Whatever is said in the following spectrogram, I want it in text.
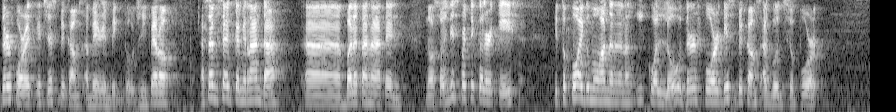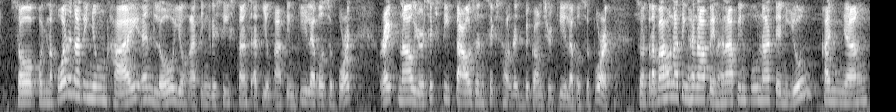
Therefore, it, it just becomes a very big doji. Pero, as I've said, Kamiranda, uh, balatan natin. No? So, in this particular case, ito po ay gumawa na ng equal low, therefore this becomes a good support. So pag nakuha na natin yung high and low, yung ating resistance at yung ating key level support, right now your 60,600 becomes your key level support. So ang trabaho nating hanapin, hanapin po natin yung kanyang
